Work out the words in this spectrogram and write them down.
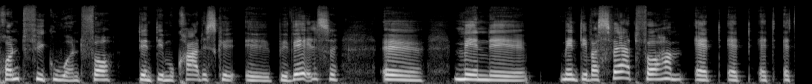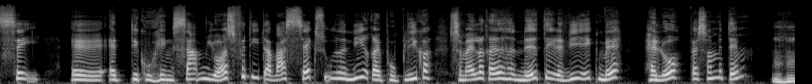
frontfiguren for den demokratiske øh, bevægelse. Øh, men, øh, men det var svært for ham at, at, at, at se, øh, at det kunne hænge sammen. Jo også fordi der var seks ud af ni republikker, som allerede havde meddelt, at vi er ikke med. Hallo, hvad så med dem? Mm-hmm.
